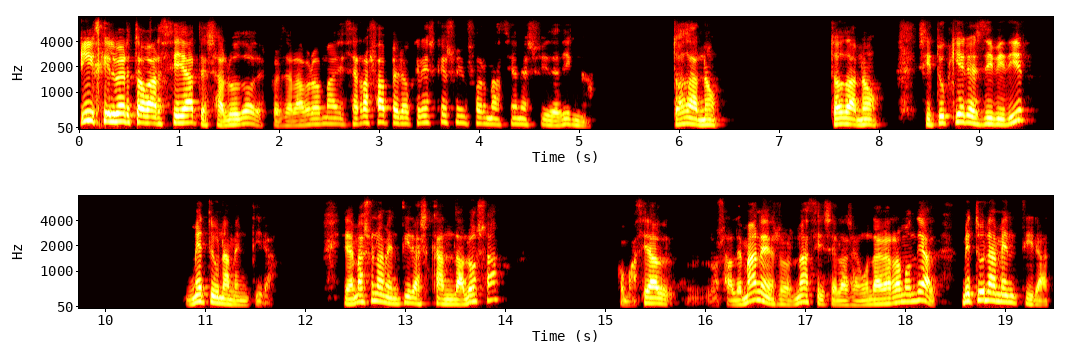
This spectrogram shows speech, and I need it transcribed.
Y Gilberto García, te saludo después de la broma, dice, Rafa, ¿pero crees que su información es fidedigna? Toda no. Toda no. Si tú quieres dividir, mete una mentira. Y además una mentira escandalosa como hacían los alemanes, los nazis en la Segunda Guerra Mundial, mete una mentira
